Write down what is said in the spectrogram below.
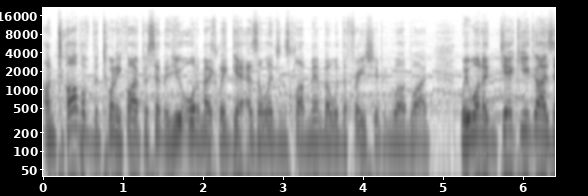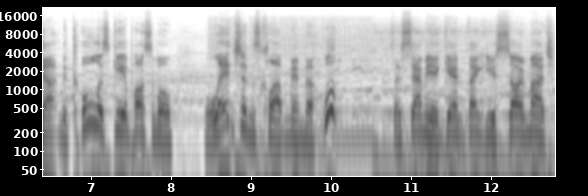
on top of the 25% that you automatically get as a Legends Club member with the free shipping worldwide. We want to deck you guys out in the coolest gear possible. Legends Club member. Woo! So, Sammy, again, thank you so much.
